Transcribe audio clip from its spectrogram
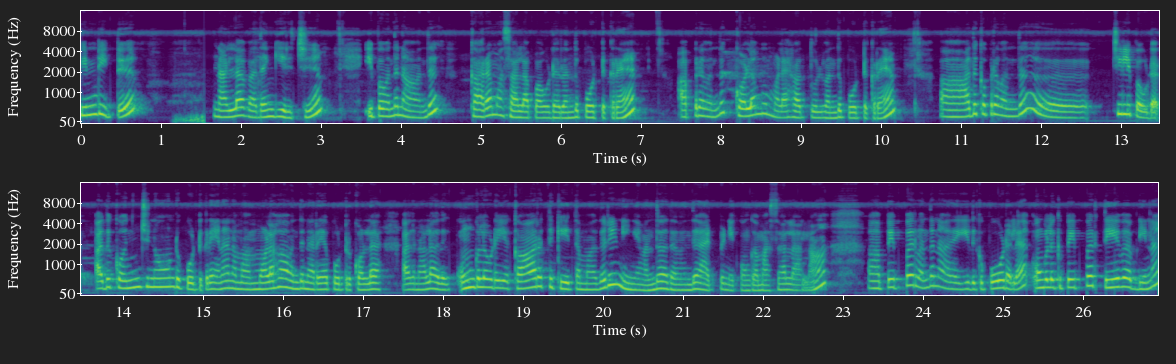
கிண்டிட்டு நல்லா வதங்கிருச்சு. இப்போ வந்து நான் வந்து கரம் மசாலா பவுடர் வந்து போட்டுக்கிறேன். அப்புறம் வந்து குழம்பு மிளகாத்தூள் வந்து போட்டுக்கிறேன். அதுக்கப்புறம் வந்து சில்லி பவுடர் அது கொஞ்சோண்டு போட்டுக்கிறேன். ஏன்னா நம்ம மிளகா வந்து நிறையா போட்டிருக்கோம்ல அதனால் அது உங்களுடைய காரத்துக்கு ஏற்ற மாதிரி நீங்கள் வந்து அதை வந்து ஆட் பண்ணிக்கோங்க மசாலாலாம். பெப்பர் வந்து நான் இதுக்கு போடலை. உங்களுக்கு பெப்பர் தேவை அப்படின்னா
